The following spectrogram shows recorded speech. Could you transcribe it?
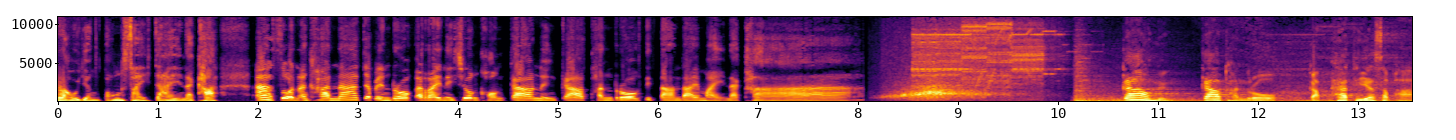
เรายังต้องใส่ใจนะคะอะส่วนอังคารหน้าจะเป็นโรคอะไรในช่วงของ 919 ทันโรคติดตามได้ใหม่นะคะ 919 ทันโรค กับแพทยสภา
